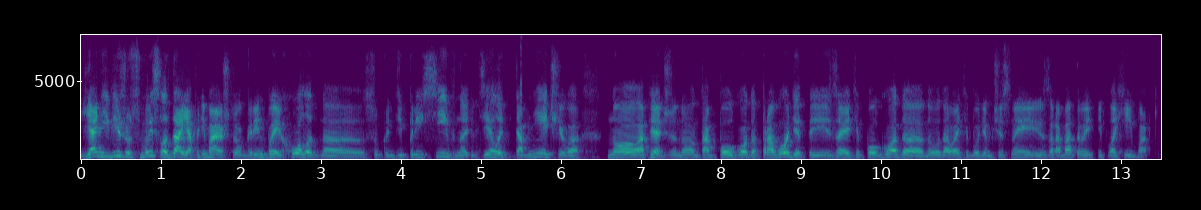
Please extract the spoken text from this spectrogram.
Я не вижу смысла, да, я понимаю, что Гринбей холодно, сука, депрессивно, делать там нечего, но, опять же, ну, он там полгода проводит, и за эти полгода, ну, давайте будем честны, зарабатывает неплохие бабки,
